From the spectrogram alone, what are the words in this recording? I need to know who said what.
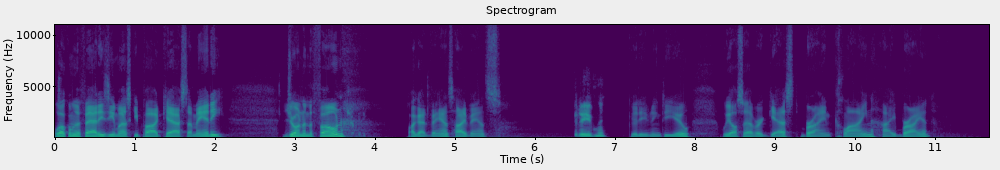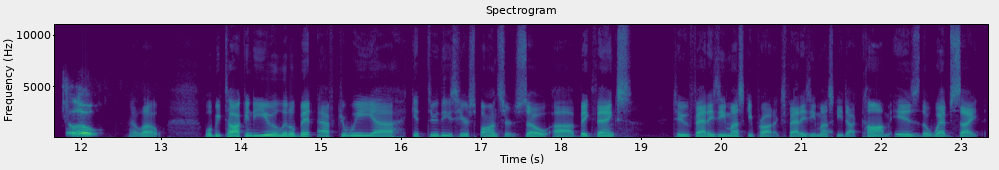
Speaker 1: Welcome to the Fat Easy Muskie podcast. I'm Andy. Joining the phone, I got Vance. Hi, Vance.
Speaker 2: Good evening.
Speaker 1: Good evening to you. We also have our guest, Brian Klein. Hi, Brian.
Speaker 3: Hello.
Speaker 1: Hello. We'll be talking to you a little bit after we uh, get through these here sponsors. So, uh, big thanks to Fatty Z Muskie products. FatEasyMuskie.com is the website.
